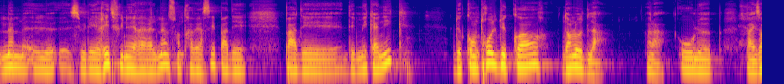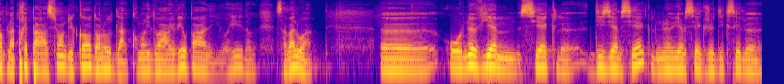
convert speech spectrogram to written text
même les rites funéraires elles-mêmes sont traversés par, des, par des, des, mécaniques de contrôle du corps dans l'au-delà. Voilà. Ou le, par exemple la préparation du corps dans l'au-delà, comment il doit arriver au paradis. Vous voyez, ça va loin. Euh, au 9e siècle, 10e siècle, le 9e siècle, je dis que c'est le,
